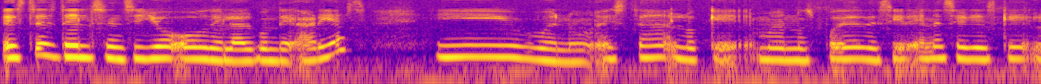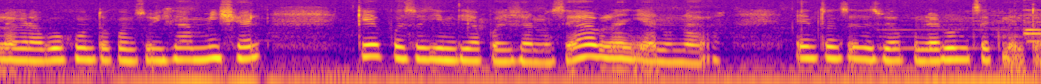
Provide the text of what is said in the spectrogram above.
Este es del sencillo o del álbum de Arias. Y bueno, esta lo que nos puede decir en la serie es que la grabó junto con su hija Michelle, que pues hoy en día pues ya no se hablan, ya no nada. Entonces les voy a poner un segmento.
